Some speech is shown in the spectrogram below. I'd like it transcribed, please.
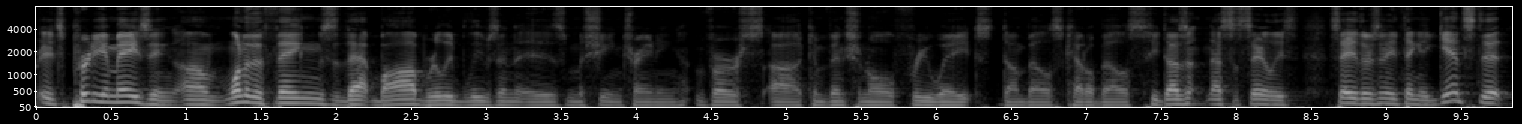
it's pretty amazing. Um, one of the things that Bob really believes in is machine training versus uh, conventional free weights, dumbbells, kettlebells. He doesn't necessarily say there's anything against it,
